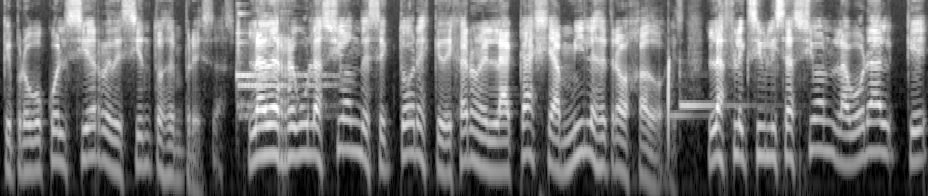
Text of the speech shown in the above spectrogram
que provocó el cierre de cientos de empresas. La desregulación de sectores que dejaron en la calle a miles de trabajadores. La flexibilización laboral que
